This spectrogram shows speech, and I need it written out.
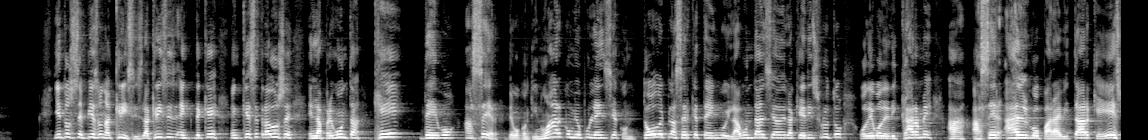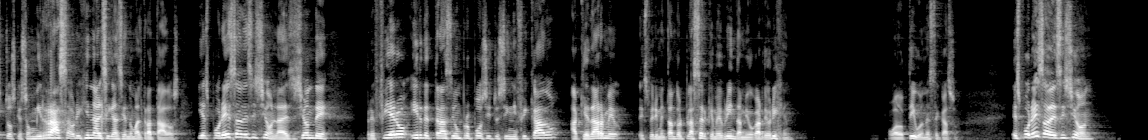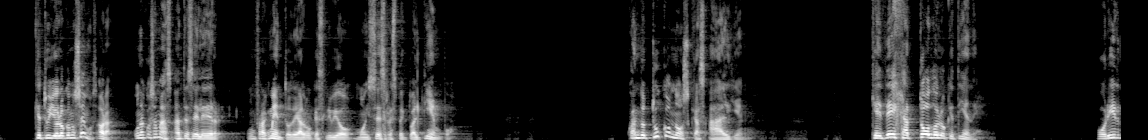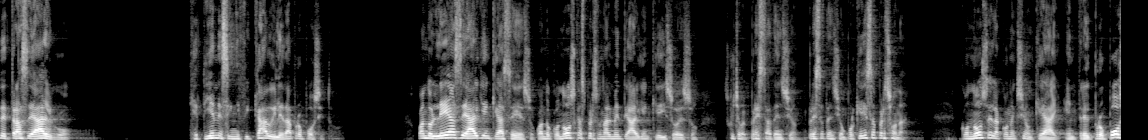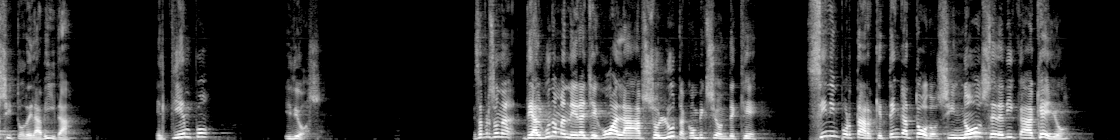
y entonces empieza una crisis. ¿La crisis de qué, en qué se traduce? En la pregunta, ¿qué debo hacer? ¿Debo continuar con mi opulencia, con todo el placer que tengo y la abundancia de la que disfruto? ¿O debo dedicarme a hacer algo para evitar que estos, que son mi raza original, sigan siendo maltratados? Y es por esa decisión, la decisión de prefiero ir detrás de un propósito y significado a quedarme experimentando el placer que me brinda mi hogar de origen o adoptivo en este caso. Es por esa decisión que tú y yo lo conocemos. Ahora, una cosa más, antes de leer un fragmento de algo que escribió Moisés respecto al tiempo. Cuando tú conozcas a alguien que deja todo lo que tiene por ir detrás de algo que tiene significado y le da propósito, cuando leas de alguien que hace eso, cuando conozcas personalmente a alguien que hizo eso, escúchame, presta atención, presta atención, porque esa persona conoce la conexión que hay entre el propósito de la vida, el tiempo y Dios. Esa persona de alguna manera llegó a la absoluta convicción de que sin importar que tenga todo, si no se dedica a aquello,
